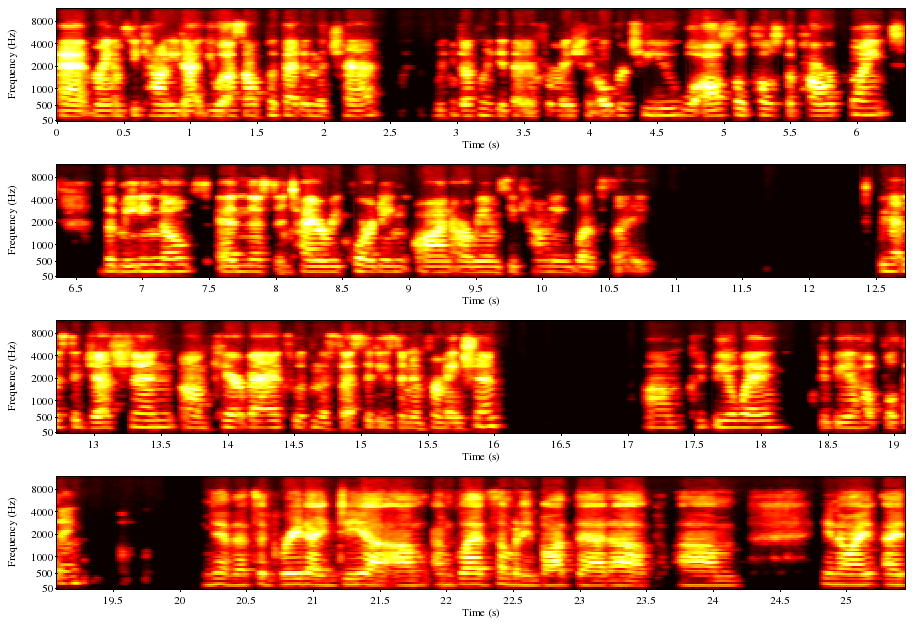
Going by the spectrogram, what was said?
at ramseycounty.us. I'll put that in the chat. We can definitely get that information over to you. We'll also post the PowerPoint, the meeting notes, and this entire recording on our Ramsey County website. We had a suggestion, um, care bags with necessities and information. Um, could be a way, could be a helpful thing. Yeah, that's a great idea. Um, I'm glad somebody brought that up. Um, you know, I, I,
